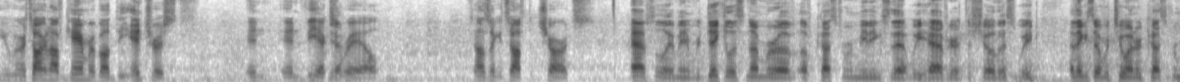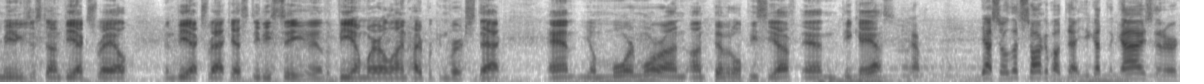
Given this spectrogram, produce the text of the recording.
you were talking off camera about the interest in, in VxRail. Sounds like it's off the charts. Absolutely. I mean, ridiculous number of, of customer meetings that we have here at the show this week. I think it's over 200 customer meetings just on VxRail and VxRack SDDC, you know, the VMware aligned hyperconverged stack. And you know, more and more on, on Pivotal PCF and PKS. Yep. Yeah, so let's talk about that. You got the guys that are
